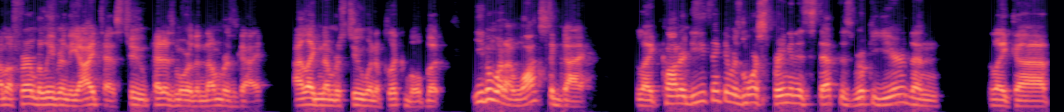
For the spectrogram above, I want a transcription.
I'm a firm believer in the eye test too. Pet is more the numbers guy. I like numbers too when applicable, but even when I watched the guy, like Connor, do you think there was more spring in his step this rookie year than like uh,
